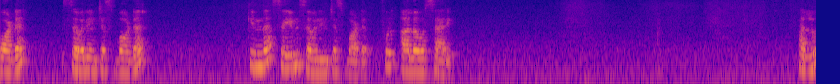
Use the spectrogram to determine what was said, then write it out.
Border seven inches border. కింద same seven inches border. Full all over sari. Pallu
